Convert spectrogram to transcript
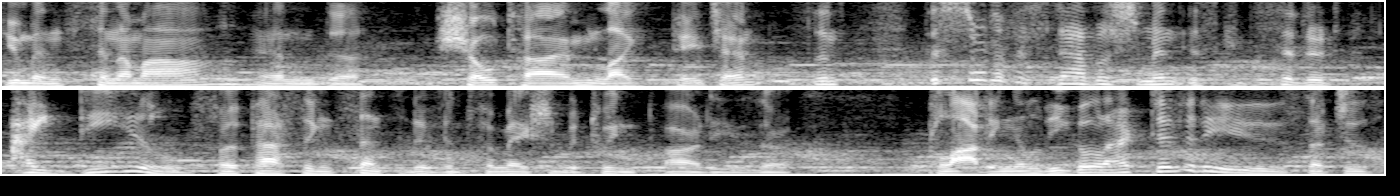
human cinema, and uh, Showtime like pay channels, and this sort of establishment is considered ideal for passing sensitive information between parties or plotting illegal activities such as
